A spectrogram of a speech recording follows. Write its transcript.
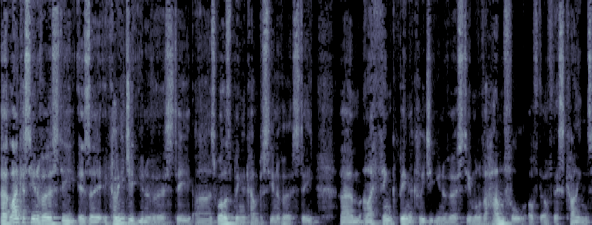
Uh, Lancaster University is a, a collegiate university uh, as well as being a campus university, um, and I think being a collegiate university and one of a handful of, of this kind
